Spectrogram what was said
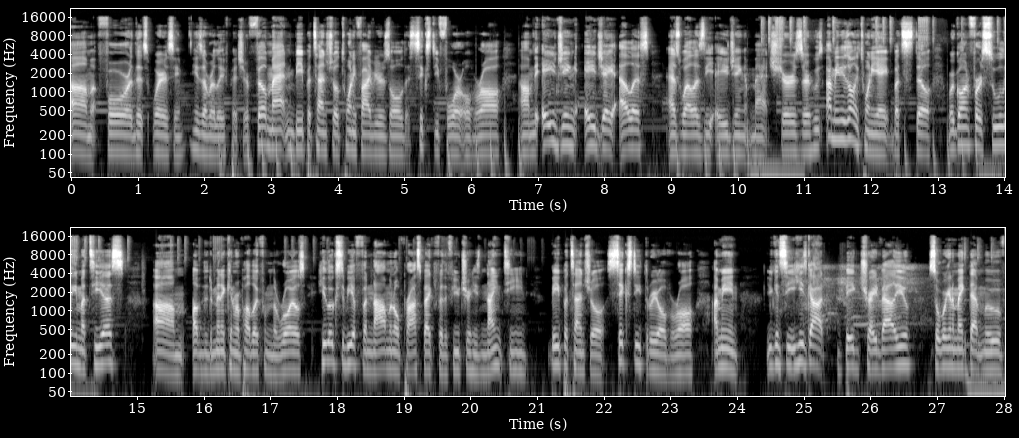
um, for this. Where is he? He's a relief pitcher. Phil Maton, B potential, 25 years old, 64 overall. Um, the aging AJ Ellis, as well as the aging Matt Szczur, who's I mean he's only 28, but still, we're going for Seuly Matias. Um, of the Dominican Republic from the Royals. He looks to be a phenomenal prospect for the future. He's 19, B potential, 63 overall. I mean, you can see he's got big trade value so we're gonna make that move.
